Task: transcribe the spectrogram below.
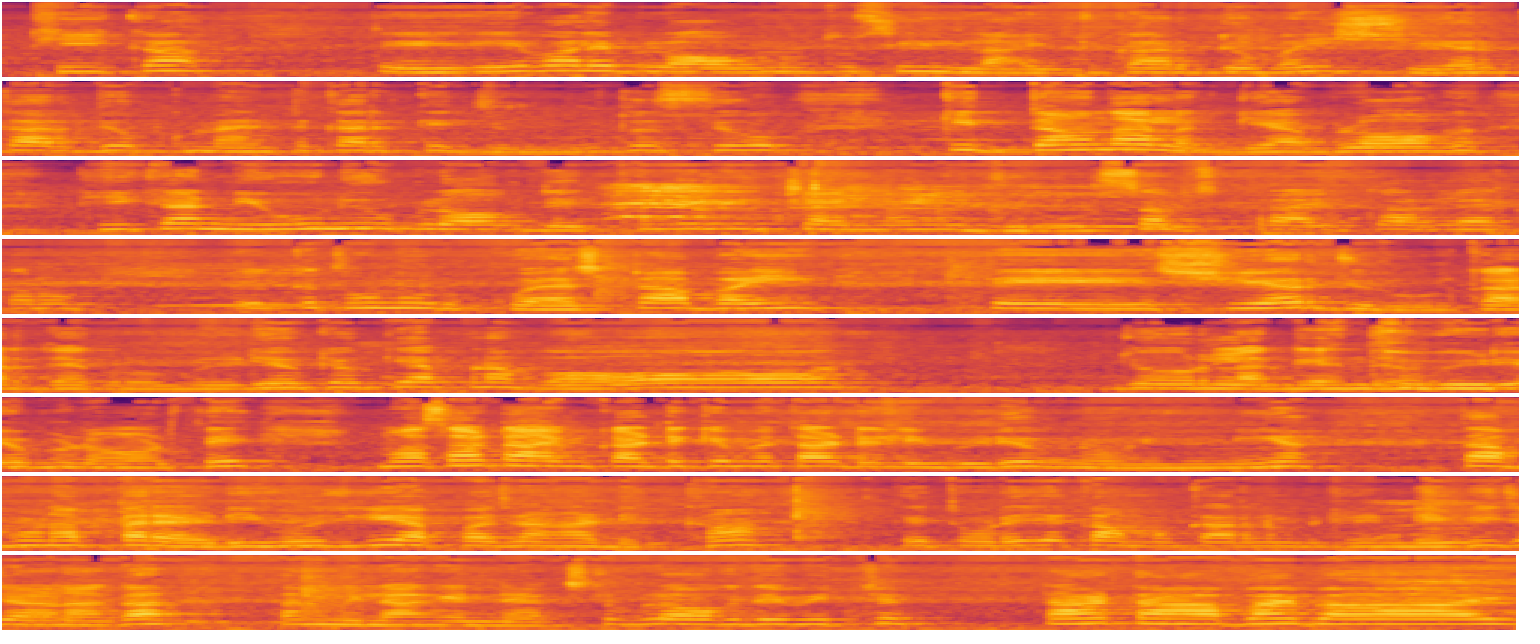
ਠੀਕ ਆ? ਤੇ ਇਹ ਵਾਲੇ ਬਲੌਗ ਨੂੰ ਤੁਸੀਂ ਲਾਈਕ ਕਰ ਦਿਓ ਬਾਈ ਸ਼ੇਅਰ ਕਰ ਦਿਓ ਕਮੈਂਟ ਕਰਕੇ ਜਰੂਰ ਦੱਸਿਓ ਕਿੱਦਾਂ ਦਾ ਲੱਗਿਆ ਬਲੌਗ ਠੀਕ ਆ? ਨਿਊ ਨਿਊ ਬਲੌਗ ਦੇਖਣ ਦੇ ਲਈ ਚੈਨਲ ਨੂੰ ਜਰੂਰ ਸਬਸਕ੍ਰਾਈਬ ਕਰ ਲਿਆ ਕਰੋ। ਇੱਕ ਤੁਹਾਨੂੰ ਰਿਕੁਐਸਟ ਆ ਬਾਈ, ਤੇ ਸ਼ੇਅਰ ਜਰੂਰ ਕਰ ਦਿਆ ਕਰੋ ਵੀਡੀਓ ਕਿਉਂਕਿ ਆਪਣਾ ਬਹੁਤ ਜ਼ੋਰ ਲੱਗ ਜਾਂਦਾ ਵੀਡੀਓ ਬਣਾਉਣ ਤੇ। ਮਸਾ ਟਾਈਮ ਕੱਢ ਕੇ ਮੈਂ ਤੁਹਾਡੇ ਲਈ ਵੀਡੀਓ ਬਣਾਉਣੀ ਹੁੰਨੀ ਆ। ਤਾਂ ਹੁਣ ਆਪਾਂ ਰੈਡੀ ਹੋ ਜਾਈਏ, ਆਪਾਂ ਜਾਣਾ ਡਿੱਖਾਂ ਤੇ ਥੋੜੇ ਜਿਹਾ ਕੰਮ ਕਰਨ ਬਠਿੰਡੇ ਵੀ ਜਾਣਾਗਾ, ਤਾਂ ਮਿਲਾਂਗੇ ਨੈਕਸਟ ਵਲੌਗ ਦੇ ਵਿੱਚ। Tata bye bye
